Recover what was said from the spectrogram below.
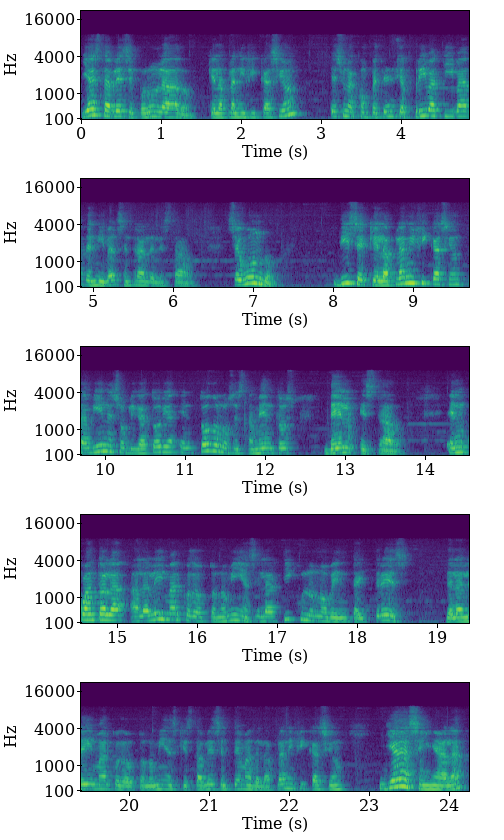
ya establece, por un lado, que la planificación es una competencia privativa del nivel central del Estado. Segundo, dice que la planificación también es obligatoria en todos los estamentos del Estado. En cuanto a la, a la ley marco de autonomías, el artículo 93 de la ley marco de autonomías que establece el tema de la planificación ya señala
